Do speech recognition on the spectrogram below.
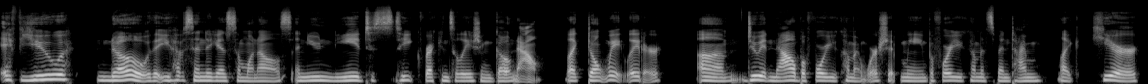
if you know that you have sinned against someone else and you need to seek reconciliation, go now. Like, don't wait later um do it now before you come and worship me before you come and spend time like here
